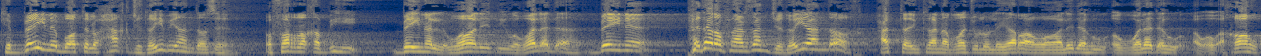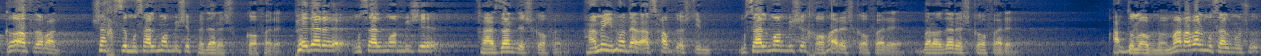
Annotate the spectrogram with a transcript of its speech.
که بین باطل و حق جدایی بیاندازه. و فرق به بین الوالد و ولده. بین پدر و فرزند جدایی انداخت. حتی این کان الرجل لیرا والده او ولده او اخاه کافرا. شخص مسلمان میشه پدرش کافره. پدر مسلمان میشه فرزندش کافره. همه اینها در اصحاب داشتیم. مسلمان میشه خواهرش کافره برادرش کافره. عبدالله بن عمر اول مسلمان شد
